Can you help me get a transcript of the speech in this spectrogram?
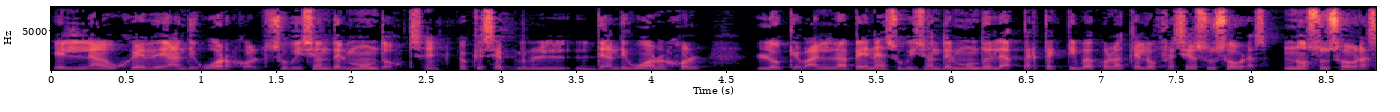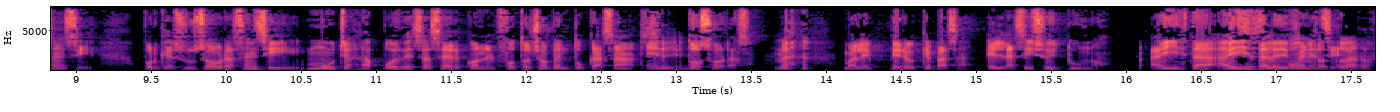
el auge de Andy Warhol, su visión del mundo. Sí. Lo que se de Andy Warhol, lo que vale la pena es su visión del mundo y la perspectiva con la que él ofrecía sus obras, no sus obras en sí, porque sus obras en sí muchas las puedes hacer con el Photoshop en tu casa en Sí. dos horas, ¿vale? Pero qué pasa, él las hizo y tú no. Ahí está, ahí Ese está es la punto, diferencia. claro.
